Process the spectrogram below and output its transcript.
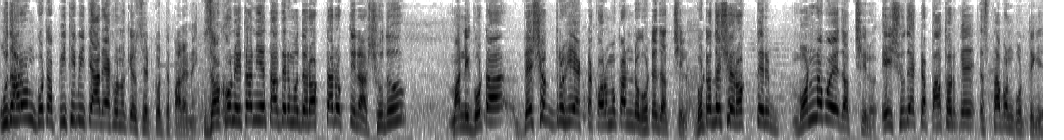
উদাহরণ গোটা পৃথিবীতে আর এখনও কেউ সেট করতে পারে নাই। যখন এটা নিয়ে তাদের মধ্যে রক্তারক্তি না, শুধু মানে গোটা দেশদ্রোহী একটা কর্মকাণ্ড ঘটে যাচ্ছিল। গোটা দেশে রক্তের বন্যা বয়ে যাচ্ছিল। এই শুধু একটা পাথরকে স্থাপন করতে গিয়ে।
